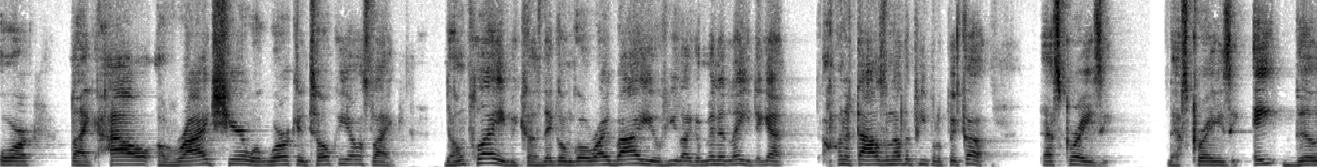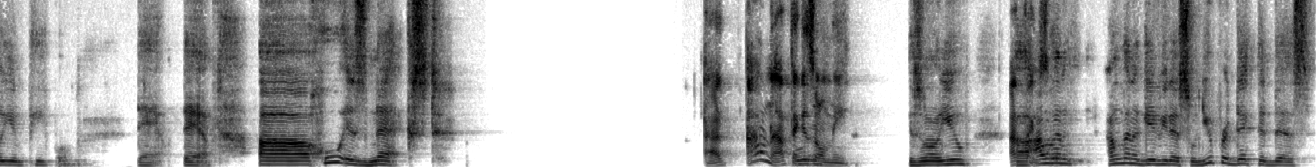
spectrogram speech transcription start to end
or like how a ride share would work in Tokyo? It's like, don't play because they're gonna go right by you if you like a minute late. They got hundred thousand other people to pick up. That's crazy. That's crazy. Eight billion people. Damn, damn. Uh, who is next? I, I don't know. I think it's on me. Is it on you? I uh, I'm so. gonna I'm gonna give you this one. You predicted this.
